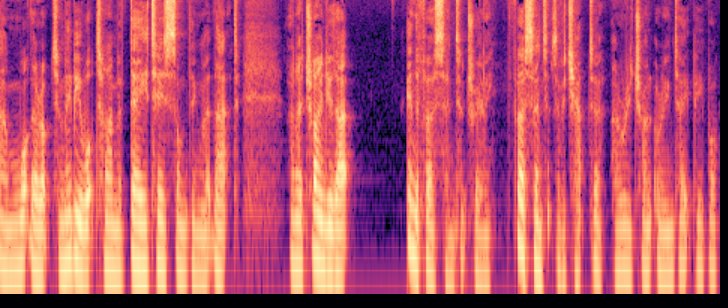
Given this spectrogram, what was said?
and what they're up to. Maybe what time of day it is, something like that. And I try and do that in the first sentence, really. First sentence of a chapter, I really try and orientate people,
